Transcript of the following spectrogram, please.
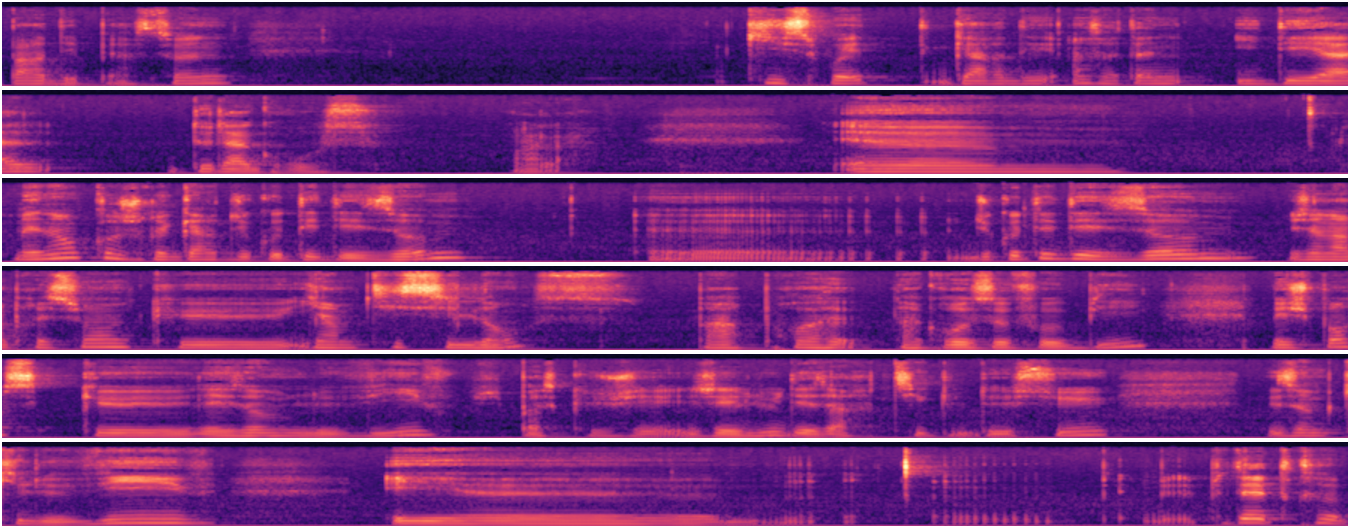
par des personnes qui souhaitent garder un certain idéal de la grosse. Voilà. Euh, maintenant, quand je regarde du côté des hommes, euh, du côté des hommes, j'ai l'impression qu'il y a un petit silence par rapport à la grossophobie, mais je pense que les hommes le vivent parce que j'ai lu des articles dessus, des hommes qui le vivent et euh, peut-être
